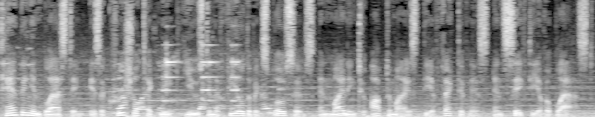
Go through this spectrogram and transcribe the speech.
Tamping and blasting is a crucial technique used in the field of explosives and mining to optimize the effectiveness and safety of a blast.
